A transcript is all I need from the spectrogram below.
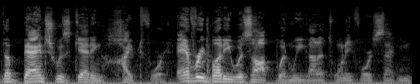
the bench was getting hyped for it. Everybody was up when we got a 24 second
